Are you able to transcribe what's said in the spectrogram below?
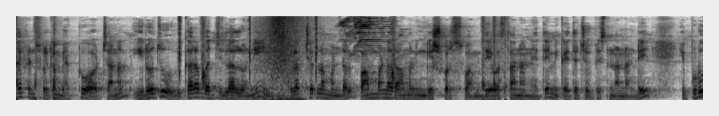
Hi friends welcome back to our channel ఈరోజు వికారాబాద్ జిల్లాలోని కులక్చర్ల మండల్ పాంబండ రామలింగేశ్వర స్వామి దేవస్థానాన్ని అయితే మీకైతే చూపిస్తున్నానండి. ఇప్పుడు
